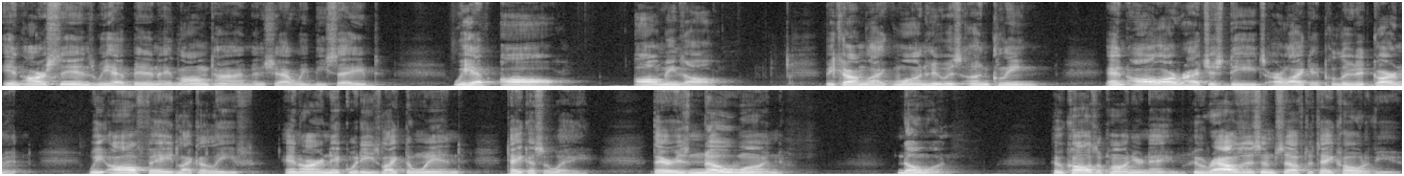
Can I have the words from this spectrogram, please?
In our sins we have been a long time, and shall we be saved? We have all, all means all, become like one who is unclean, and all our righteous deeds are like a polluted garment. We all fade like a leaf, and our iniquities, like the wind, take us away. There is no one, no one, who calls upon your name, who rouses himself to take hold of you.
